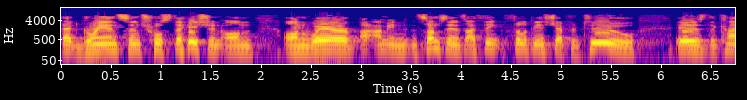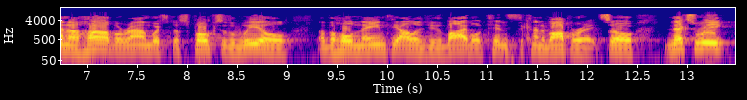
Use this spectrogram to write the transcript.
at Grand Central Station on, on where, I mean, in some sense, I think Philippians chapter 2 is the kind of hub around which the spokes of the wheel of the whole name theology of the Bible tends to kind of operate. So next week,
